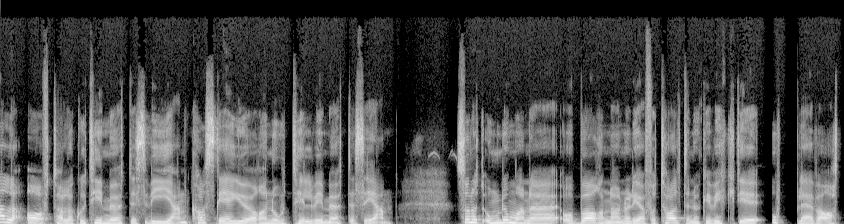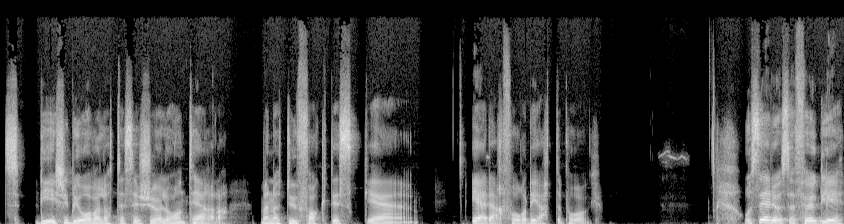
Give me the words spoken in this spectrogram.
eller avtale når møtes vi igjen. Hva skal jeg gjøre nå til vi møtes igjen? Sånn at ungdommene og barna, når de har fortalt deg noe viktig, opplever at de ikke blir overlatt til seg sjøl å håndtere det, men at du faktisk eh, er der for de etterpå òg. Og så er det jo selvfølgelig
